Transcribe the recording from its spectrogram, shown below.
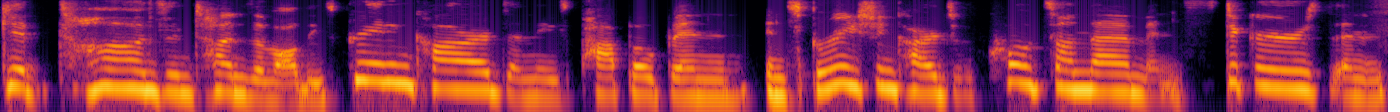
get tons and tons of all these greeting cards and these pop open inspiration cards with quotes on them and stickers and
